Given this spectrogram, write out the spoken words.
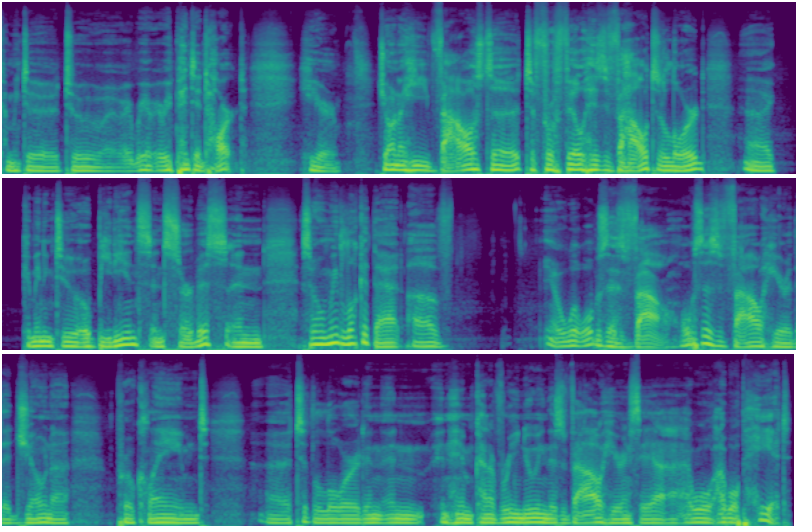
coming to, to a, re- a repentant heart here. Jonah, he vows to, to fulfill his vow to the Lord, uh, committing to obedience and service. And so when we look at that of, you know, what, what was this vow? What was this vow here that Jonah proclaimed uh, to the Lord and, and, and him kind of renewing this vow here and say, I, I will, I will pay it.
